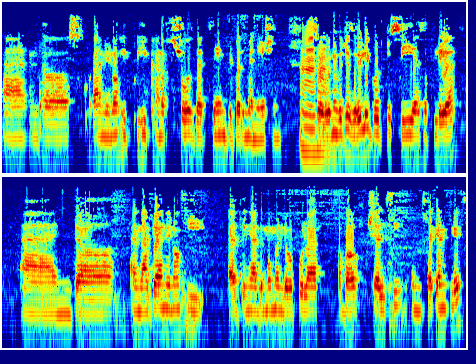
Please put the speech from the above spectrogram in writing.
and uh, and you know he he kind of shows that same determination. Mm-hmm. So you know, which is really good to see as a player. And uh, and again, you know, he I think at the moment Liverpool are above Chelsea in second place.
